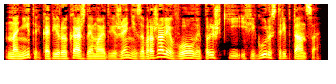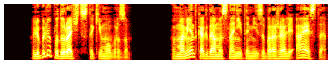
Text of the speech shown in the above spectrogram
Наниты, копируя каждое мое движение, изображали волны, прыжки и фигуры стрип-танца. Люблю подурачиться таким образом. В момент, когда мы с нанитами изображали аиста,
